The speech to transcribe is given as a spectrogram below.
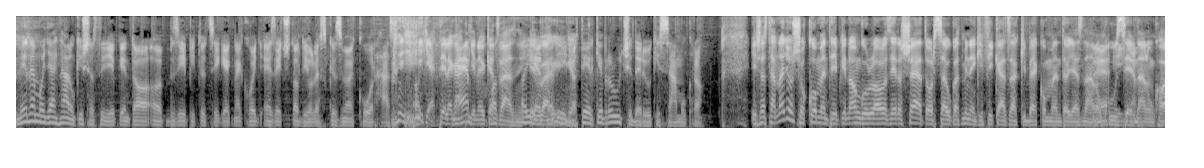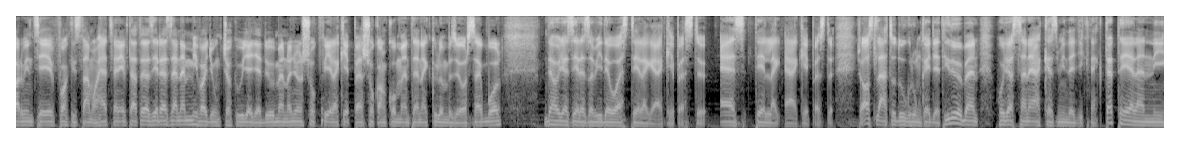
Miért nem mondják nálunk is azt egyébként a, az építő cégeknek, hogy ez egy stadion lesz közben egy kórház? Igen, tényleg át kéne őket a, vázni. A, Vágni, így igen. a térképről úgyse derül ki számukra. És aztán nagyon sok komment egyébként angolul azért a saját országukat mindenki fikázza, aki bekommente, hogy ez nálunk E, 20 év, igen. nálunk 30 év, Pakisztánban 70 év, tehát azért ezzel nem mi vagyunk csak úgy egyedül, mert nagyon sokféleképpen sokan kommentelnek különböző országból, de hogy azért ez a videó, ez tényleg elképesztő. Ez tényleg elképesztő. És azt látod, ugrunk egyet időben, hogy aztán elkezd mindegyiknek teteje lenni,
